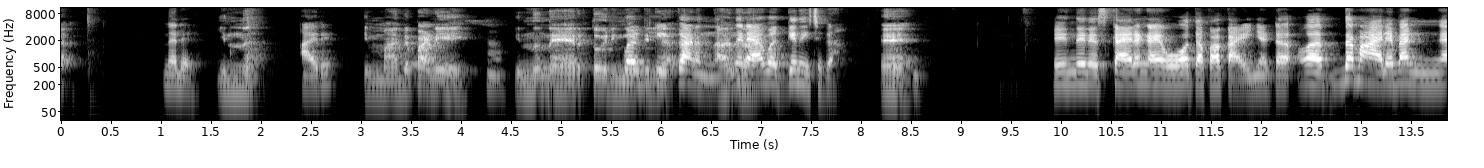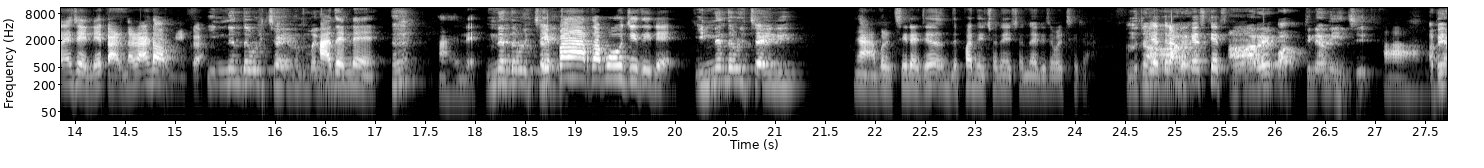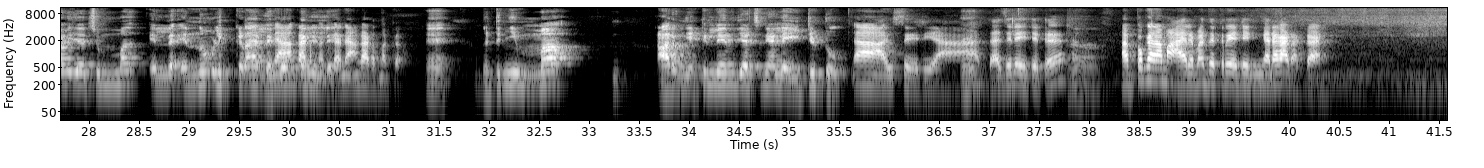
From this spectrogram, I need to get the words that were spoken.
ഇന്നലെ? ഇന്ന്. ആര്? ഇമ്മാന്റെ പണിയേ ഇന്ന് നേരത്തെ ഒരുങ്ങിയിട്ടില്ല. വെഗ്ഗിക്കാണെന്ന് ഇന്നലെ ആ വെഗ്ഗി ഏ ഇന്ന് നിസ്കാരം ഓത്തൊക്കെ കഴിഞ്ഞിട്ട്. വെറുതെ മാലമ്പ ഇങ്ങനെ ചെല്ലി കടന്നിടാണ്ട് ഉറങ്ങിക്കുക ഇന്നെന്താ വിളിച്ചായിരുന്നു അതന്നെ. അതന്നെ. ഇന്നെന്താ വിളിച്ച ഇപ്പൊ നേരത്തെ പോവും ചെയ്തില്ലേ? ഇന്നെന്താ വിളിച്ചായിന് ഞാൻ വിളിച്ചില്ല. ഇപ്പൊ നീച്ചോ നീച്ചോ നേരിച്ച് വിളിച്ചില്ല. ആറ് പത്തിനാ നീച്ച്. ആ. അപ്പൊ ഞാൻ വിചാരിച്ചു എന്നും വിളിക്കണല്ലേ ഞാൻ കടന്നിക്ക എന്നിട്ട് ഇനി ഉമ്മ അറിഞ്ഞിട്ടില്ലേന്ന് വിചാരിച്ചു ഞാൻ ലേറ്റ് ഇട്ടു. ആ അത് ശരിയാ. അതാച്ച് ലേറ്റിട്ട് ആ. അപ്പൊ തെക്കറിയായിട്ട് ഇങ്ങനെ കടക്കാൻ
